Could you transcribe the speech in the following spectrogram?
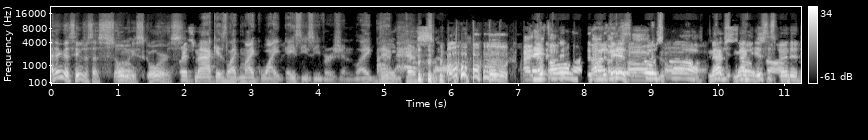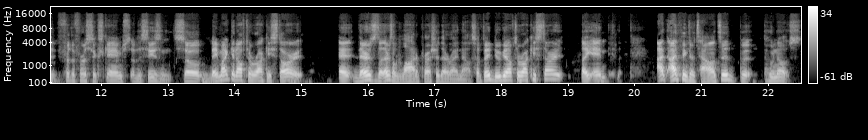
I think this team just has so many scores. Chris Mack is like Mike White ACC version. Like, dude, they're so. Ooh, they that's are. the thing is- so call. soft. Mack They're Mack so is soft. suspended for the first six games of the season, so they might get off to a rocky start. And there's there's a lot of pressure there right now. So if they do get off to a rocky start, like it, I I think they're talented, but who knows?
